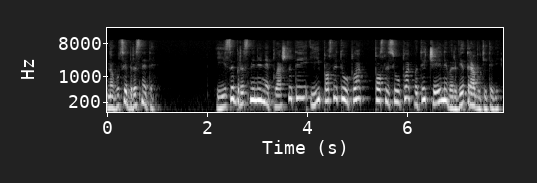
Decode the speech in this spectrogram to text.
Много се бръснете. И за бръснене не плащате и после, те оплак... после се оплаквате, че не вървят работите ви.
